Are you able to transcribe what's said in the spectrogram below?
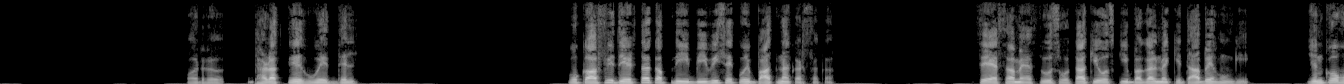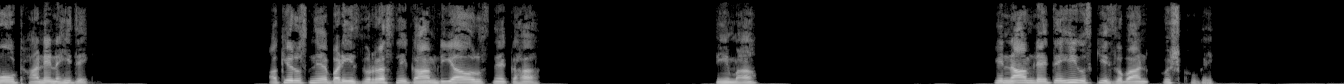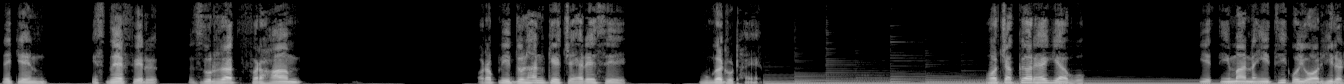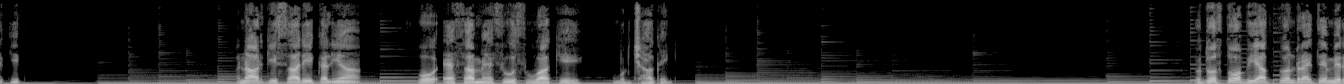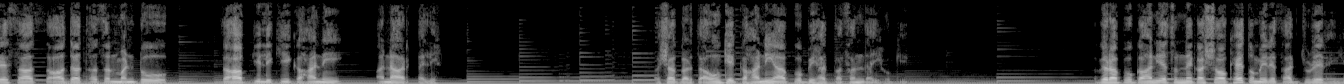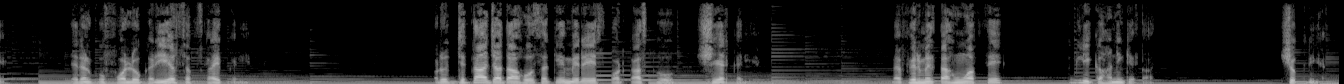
और धड़कते हुए दिल। वो काफ़ी देर तक अपनी बीवी से कोई बात ना कर सका। से ऐसा महसूस होता कि उसकी बगल में किताबें होंगी, जिनको वो उठाने नहीं देगी। आखिर उसने बड़ी ज़रूरत से काम लिया और उसने कहा सीमा ये नाम लेते ही उसकी ज़ुबान खुश्क हो गई। लेकिन इसने फिर ज़रूरत फरहाम और अपनी दुल्हन के चेहरे से घूंघट उठाया। वो चक्कर है क्या वो? ये सीमा नहीं थी, कोई और ही लड़की थी। अनार की सारी कलियाँ को ऐसा महसूस हुआ कि मुरझा गई। तो दोस्तों, अभी आप सुन रहे थे मेरे साथ सादत हसन मंटो साहब की लिखी कहानी अनारकली आशा करता हूँ कि कहानी आपको बेहद पसंद आई होगी। अगर आपको कहानियाँ सुनने का शौक है तो मेरे साथ जुड़े रहिए। चैनल को फॉलो करिए और सब्सक्राइब करिए। और जितना ज़्यादा हो सके मेरे इस पॉडकास्ट को शेयर करिए। मैं फिर मिलता हूँ आपसे अगली कहानी के साथ। शुक्रिया।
